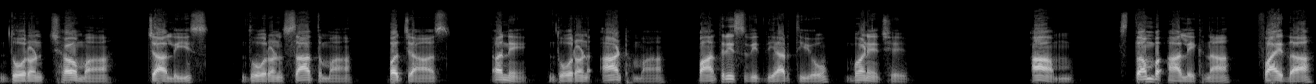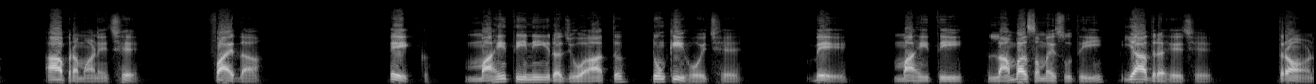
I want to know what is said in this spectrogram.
ધોરણ છમાં ચાલીસ, ધોરણ સાતમાં પચાસ અને ધોરણ આઠમાં પાંત્રીસ વિદ્યાર્થીઓ ભણે છે. આમ સ્તંભ આલેખના ફાયદા આ પ્રમાણે છે. ફાયદા. એક, માહિતીની રજૂઆત ટૂંકી હોય છે. બે, માહિતી લાંબા સમય સુધી યાદ રહે છે. ત્રણ,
